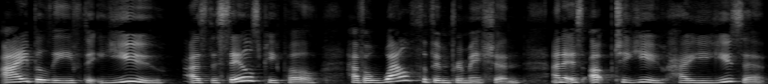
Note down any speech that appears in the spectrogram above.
I believe that you, as the salespeople, have a wealth of information and it is up to you how you use it.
